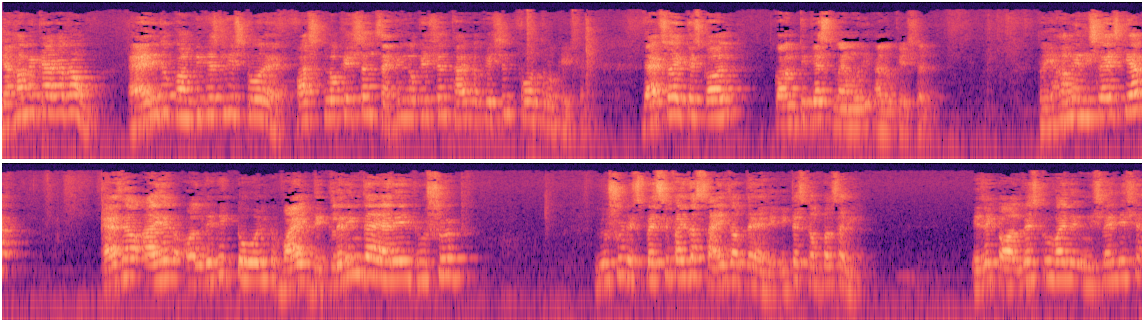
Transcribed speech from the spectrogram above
यहां मैं क्या कर रहा हूं एरे जो कॉन्टिन्यूसली स्टोर है first location second location third location fourth location that's why it is called continuous memory allocation तो यहां मैं इनिशियलाइज किया as I have already told while declaring the array you should you should specify the size of the array it is compulsory is it always true while initialization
